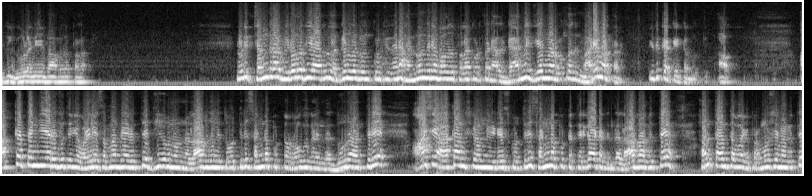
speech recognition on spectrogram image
ಇದು ಏಳನೇ ಭಾವದ ಫಲ. ನೋಡಿ, ಚಂದ್ರ ವಿರೋಧಿ ಆದ್ರೂ ಲಗ್ನದಲ್ಲಿ ಬಂದು ಕುಂತಿದ್ದಾನೆ, ಹನ್ನೊಂದನೇ ಭಾವದ ಫಲ ಕೊಡ್ತಾನೆ, ಆದ್ರೆ ಡ್ಯಾಮೇಜ್ ಏನ್ ಮಾಡ್ಬೇಕು, ಅದನ್ನ ಮಾಡೇ ಮಾಡ್ತಾನೆ. ಇದಕ್ಕೆ ಕಟ್ಟಿಟ್ಟ ಬುದ್ಧಿ. ಆ ಅಕ್ಕ ತಂಗಿಯರ ಜೊತೆಗೆ ಒಳ್ಳೆಯ ಸಂಬಂಧ ಇರುತ್ತೆ, ಜೀವನವನ್ನು ಲಾಭದಲ್ಲಿ ತಗೋತೀರಿ ಸಣ್ಣ ಪುಟ್ಟ ರೋಗಗಳಿಂದ ದೂರ ಆಗ್ತೀರಿ, ಆಸೆ ಆಕಾಂಕ್ಷೆಗಳನ್ನು ಈಡೇರಿಸ್ಕೊಳ್ತೀರಿ ಸಣ್ಣ ಪುಟ್ಟ ತಿರುಗಾಟದಿಂದ ಲಾಭ ಆಗುತ್ತೆ, ಹಂತ ಹಂತವಾಗಿ ಪ್ರಮೋಷನ್ ಆಗುತ್ತೆ,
